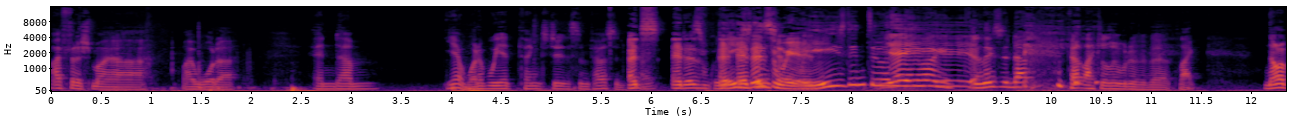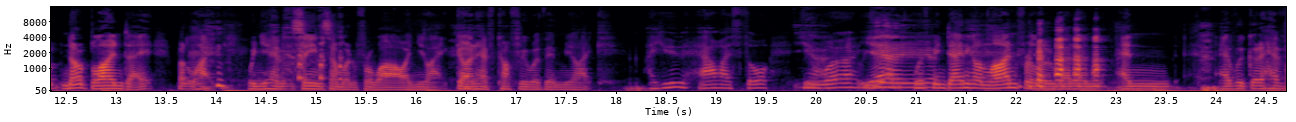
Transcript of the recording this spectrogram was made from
I finished my uh, my water, and um, yeah, what a weird thing to do this in person. It's it is it, We it eased is weird. We eased into it. Yeah, you yeah, yeah, yeah. Loosened up. Felt like a little bit of a like. Not a, not a blind date, but like when you haven't seen someone for a while and you like go and have coffee with them, you're like, "Are you how I thought you Yeah. were?" Yeah, Yeah, yeah, we've been dating online for a little bit, and and and we've got to have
